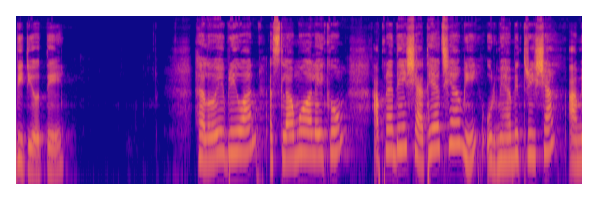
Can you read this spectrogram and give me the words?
ভিডিওতে। হ্যালো এভরিওয়ান আসসালামু আলাইকুম। আপনাদের সাথে আছি আমি উর্মি আহমেদ তৃষা আমি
